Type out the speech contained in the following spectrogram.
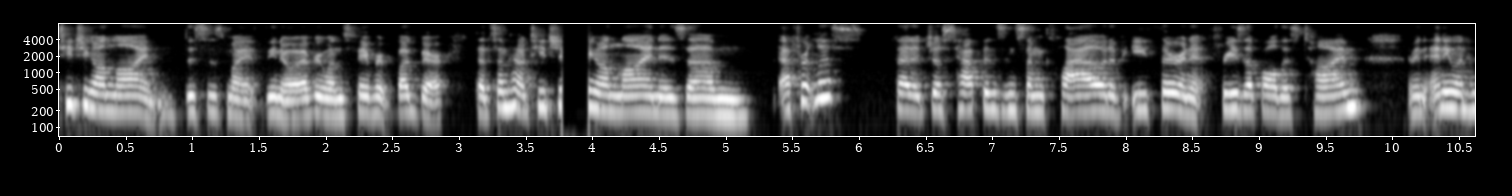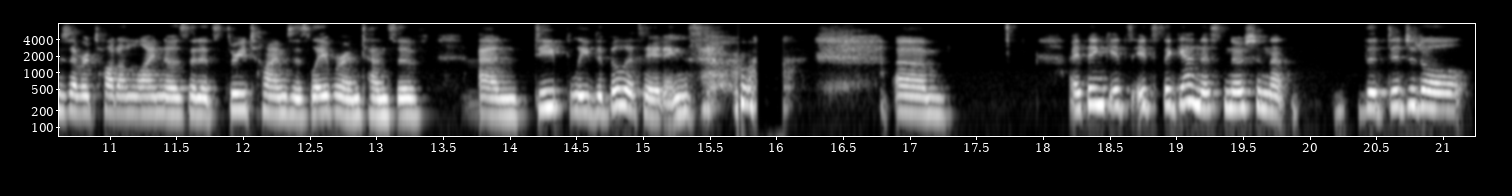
teaching online. This is my you know everyone's favorite bugbear. That somehow teaching online is um, effortless that it just happens in some cloud of ether and it frees up all this time. I mean, anyone who's ever taught online knows that it's three times as labor intensive and deeply debilitating. So, um, I think it's it's again this notion that the digital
